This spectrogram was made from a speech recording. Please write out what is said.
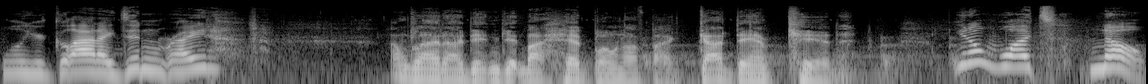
Well, you're glad I didn't, right? I'm glad I didn't get my head blown off by a goddamn kid. You know what? No.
